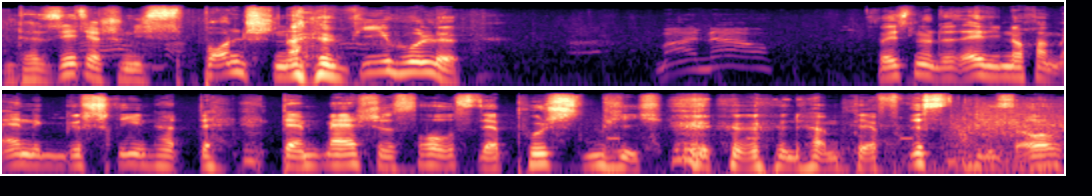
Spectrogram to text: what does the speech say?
Und da seht ihr schon, die spongen alle wie Hulle. Ich weiß nur, dass Eddie noch am Ende geschrien hat, der, der Mash ist raus, der pusht mich. der, der, frisst alles auf.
